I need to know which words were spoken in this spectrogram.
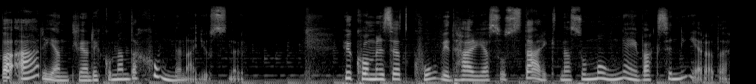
vad är egentligen rekommendationerna just nu? Hur kommer det sig att covid härjar så starkt när så många är vaccinerade?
